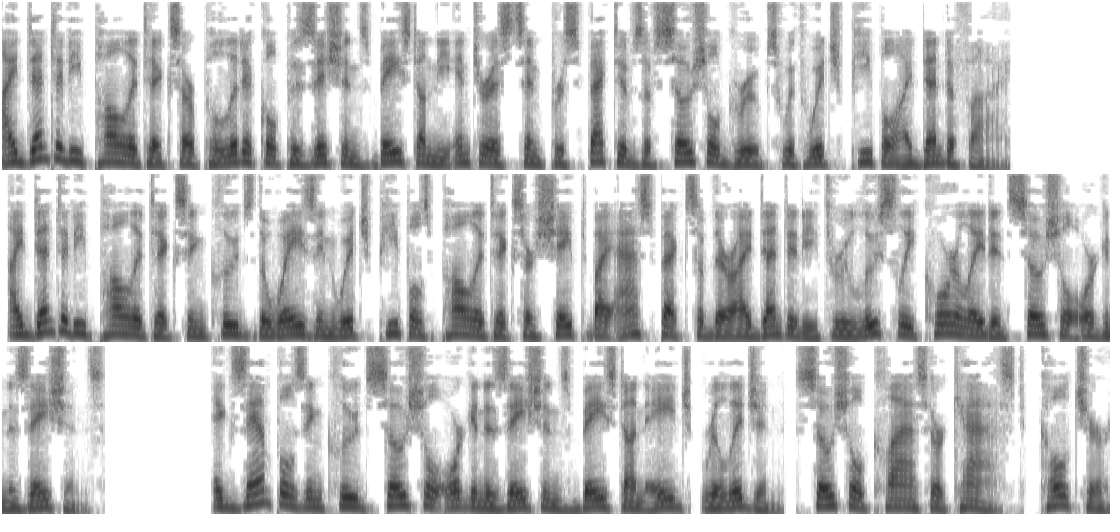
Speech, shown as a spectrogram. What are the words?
Identity politics are political positions based on the interests and perspectives of social groups with which people identify. Identity politics includes the ways in which people's politics are shaped by aspects of their identity through loosely correlated social organizations. Examples include social organizations based on age, religion, social class or caste, culture,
